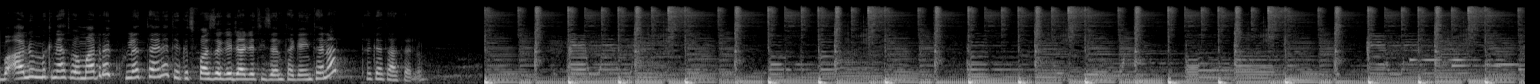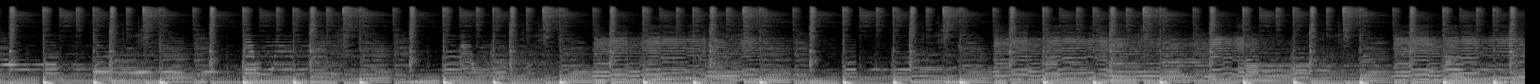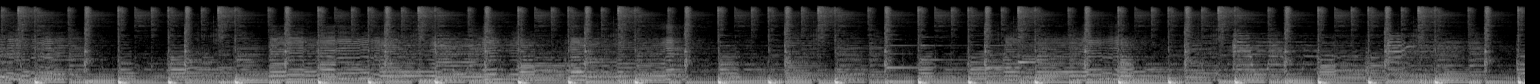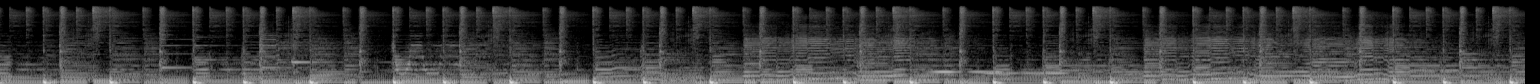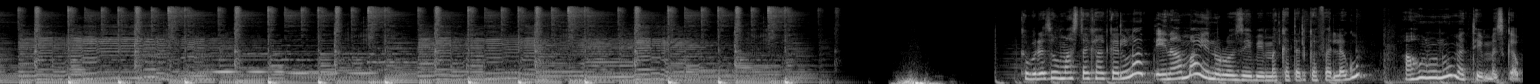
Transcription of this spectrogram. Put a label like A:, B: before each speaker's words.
A: በዓሉን ምክንያት በማድረግ ሁለት አይነት የክትፎ አዘገጃጀት ይዘን ተገኝተናል። ተከታተሉ። ክብደቱን ማስተካከልና ጤናማ የኑሮ ዘይቤ መከተል ከፈለጉ አሁኑኑ መጥተው ይመዝገቡ።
